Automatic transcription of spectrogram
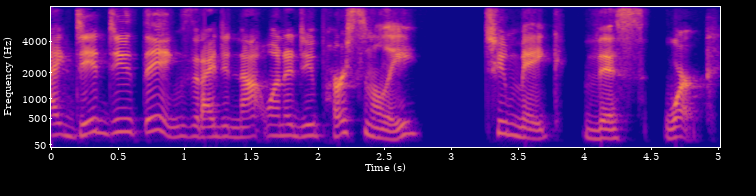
I did do things that I did not want to do personally to make this work.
